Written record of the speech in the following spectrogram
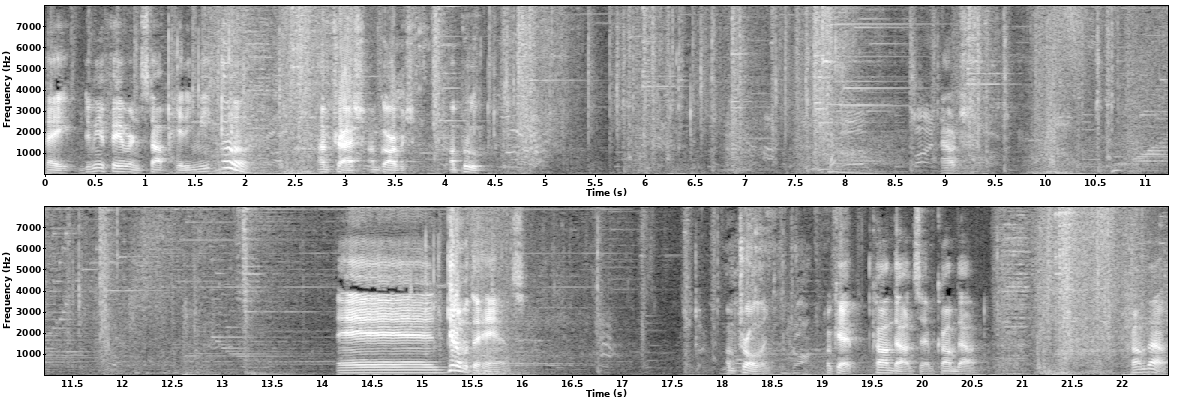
Hey, do me a favor and stop hitting me. Ugh. I'm trash. I'm garbage. I'm poop. Ouch. And get him with the hands. I'm trolling. Okay, calm down, Sam. Calm down. Calm down.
